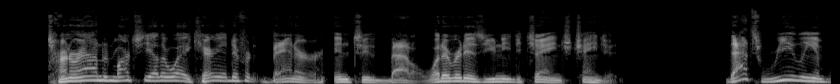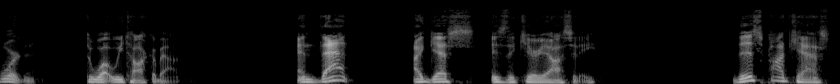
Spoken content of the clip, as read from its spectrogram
Turn around and march the other way. Carry a different banner into battle. Whatever it is you need to change, change it. That's really important to what we talk about. And that, I guess, is the curiosity. This podcast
